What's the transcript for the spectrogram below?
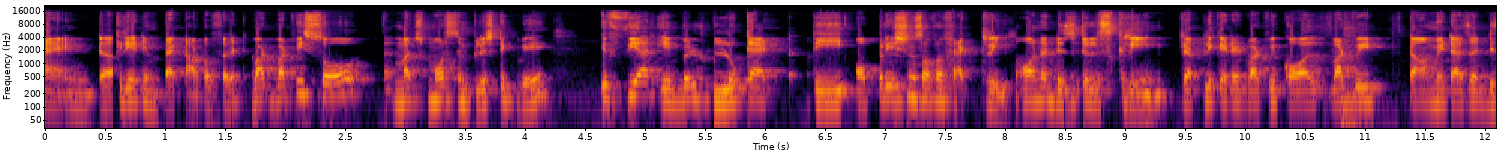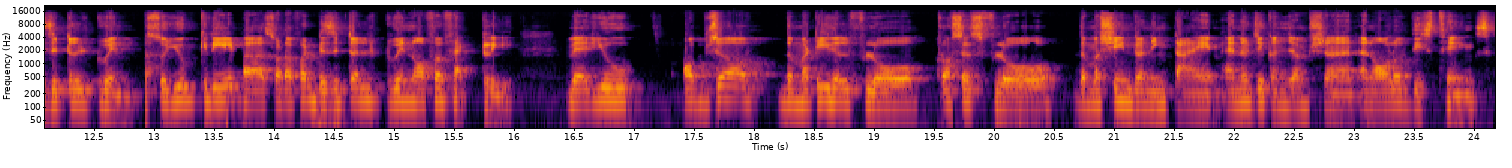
and uh, create impact out of it. But what we saw much more simplistic way if we are able to look at the operations of a factory on a digital screen replicated what we call what we term it as a digital twin so you create a sort of a digital twin of a factory where you observe the material flow process flow the machine running time energy consumption and all of these things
